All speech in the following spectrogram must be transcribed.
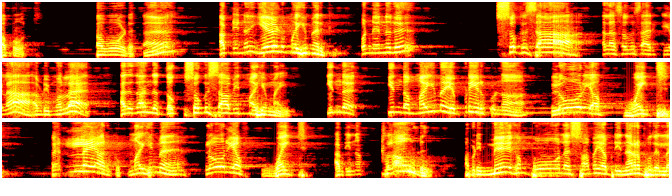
கபோட் கவோடு அப்படின்னா ஏழு மகிமை இருக்கு. ஒண்ணு என்னது? சொகுசா. நல்லா சொகுசா இருக்கீங்களா? அப்படி முதல்ல அதுதான் இந்த சொகுசாவின் மகிமை. இந்த இந்த மகிமை எப்படி இருக்கும்னா க்ளோரி ஆஃப் ஒயிட் வெள்ளையா இருக்கும். மகிமை க்ளோரி ஆஃப் ஒயிட் அப்படின்னா கிளவுடு அப்படி மேகம் போல சபை அப்படி நிரப்புது இல்ல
